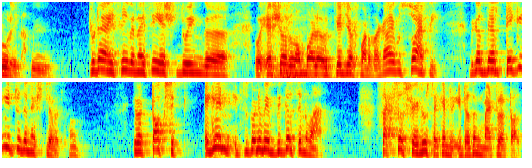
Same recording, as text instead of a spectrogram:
ರೂಲ್ ಇಲ್ಲ. Today I see when I see Yash doing Yash ಅವರು ಹೊಂಬಾಳೆ ಅವರು ಕೆ ಜಿ ಎಫ್ ಮಾಡಿದಾಗ I was so happy because they are taking it to the next level ಹೌದು. ಇವಾಗ Toxic again it's gonna be bigger cinema success failure secondary it doesn't matter at all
